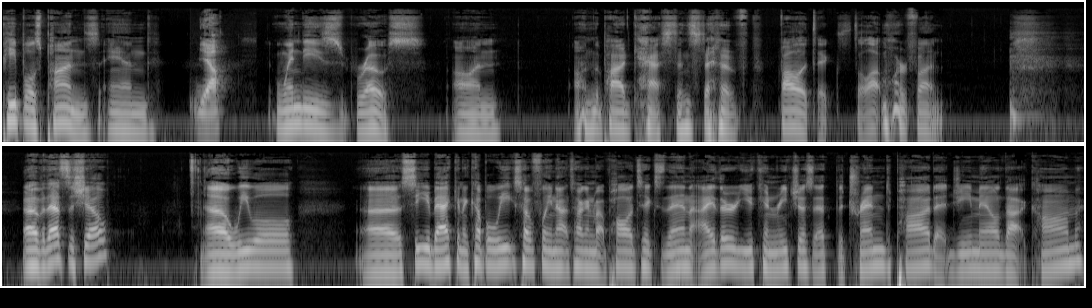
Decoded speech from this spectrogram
people's puns and yeah, Wendy's roasts on on the podcast instead of politics. It's a lot more fun. Uh, but that's the show. Uh, we will uh, see you back in a couple weeks. Hopefully, not talking about politics then either. You can reach us at the trendpod at gmail.com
